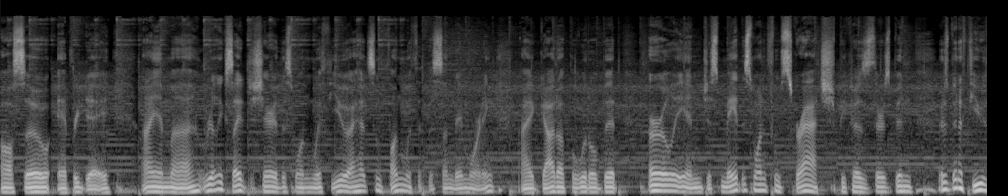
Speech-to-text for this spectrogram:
also every day. I am uh, really excited to share this one with you. I had some fun with it this Sunday morning. I got up a little bit early and just made this one from scratch because there's been there's been a few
